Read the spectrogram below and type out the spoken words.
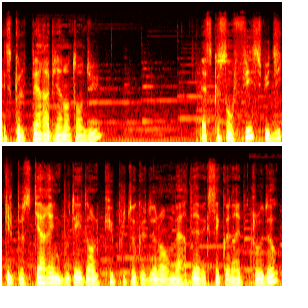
Est-ce que le père a bien entendu? Est-ce que son fils lui dit qu'il peut se carrer une bouteille dans le cul plutôt que de l'emmerder avec ses conneries de clodo?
